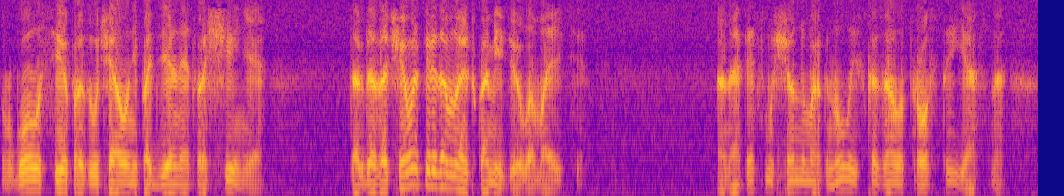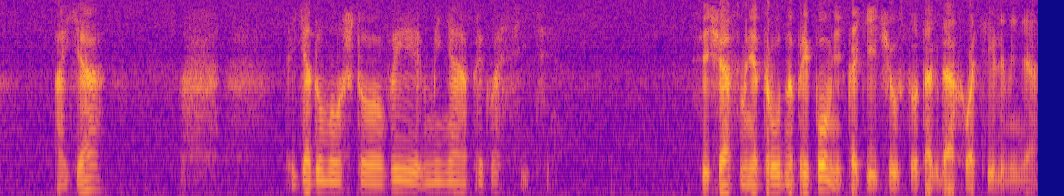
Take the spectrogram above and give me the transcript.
В голосе ее прозвучало неподдельное отвращение. «Тогда зачем вы передо мной эту комедию ломаете?» Она опять смущенно моргнула и сказала просто и ясно. «А я... я думала, что вы меня пригласите». Сейчас мне трудно припомнить, какие чувства тогда охватили меня.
